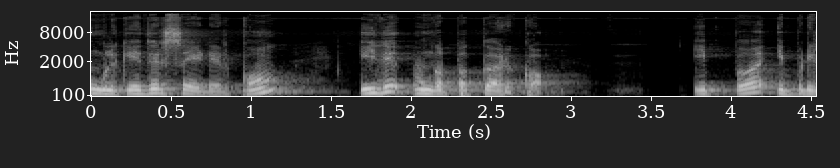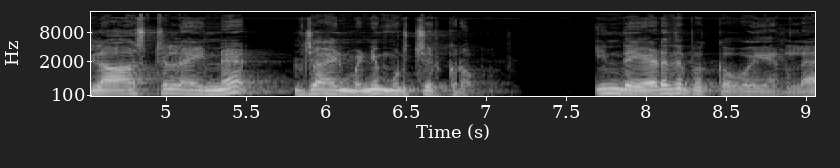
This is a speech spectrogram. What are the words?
உங்களுக்கு எதிர் சைடு இருக்கும். இது உங்கள் பக்கம் இருக்கும். இப்போ இப்படி லாஸ்ட்டு லைனை ஜாயின் பண்ணி முடிச்சிருக்கிறோம். இந்த இடது பக்க ஒயரில்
